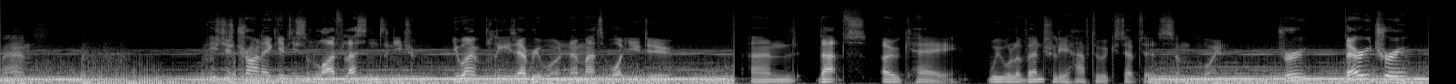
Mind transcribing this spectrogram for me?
man. He's just trying to give you some life lessons, and you you won't please everyone, no matter what you do, and that's okay. We will eventually have to accept it at some point. True, very true.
